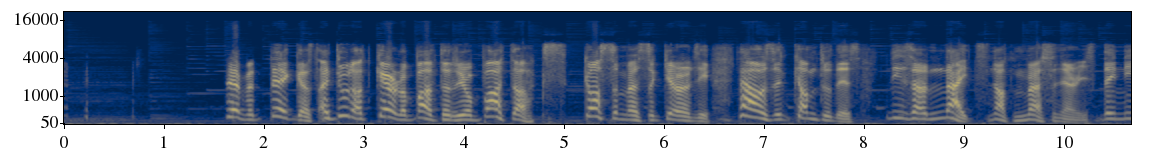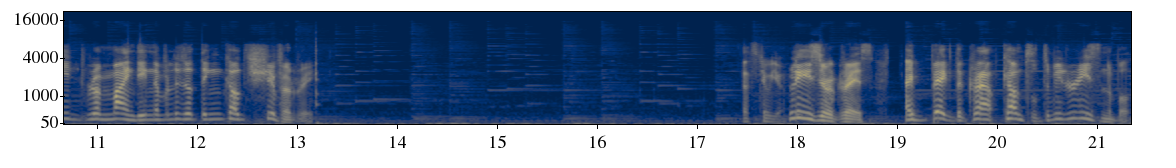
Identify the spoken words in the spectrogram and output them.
Devadegas, I do not care about the your buttocks. Gossamer security. How has it come to this? These are knights, not mercenaries. They need reminding of a little thing called chivalry. That's still you. Please, your grace, I beg the council to be reasonable.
